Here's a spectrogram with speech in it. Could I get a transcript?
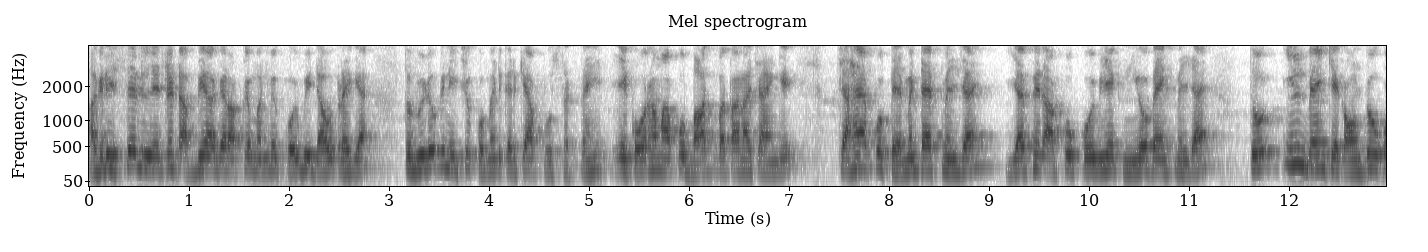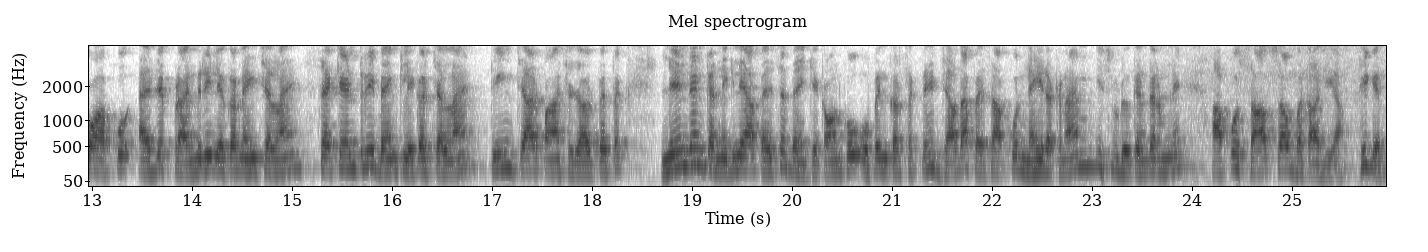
अगर इससे रिलेटेड अब भी अगर आपके मन में कोई भी डाउट रह गया तो वीडियो के नीचे कमेंट करके आप पूछ सकते हैं। एक और हम आपको बात बताना चाहेंगे, चाहे आपको पेमेंट ऐप मिल जाए या फिर आपको कोई भी एक नियो बैंक मिल जाए तो इन बैंक अकाउंटों को आपको एज ए प्राइमरी लेकर नहीं चलना है सेकेंडरी बैंक लेकर चलना है, तीन, चार, पाँच हज़ार रुपये तक। लेन देन करने के लिए आप ऐसे बैंक अकाउंट को ओपन कर सकते हैं, ज़्यादा पैसा आपको नहीं रखना है। इस वीडियो के अंदर हमने आपको साफ़ साफ़ बता दिया, ठीक है?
